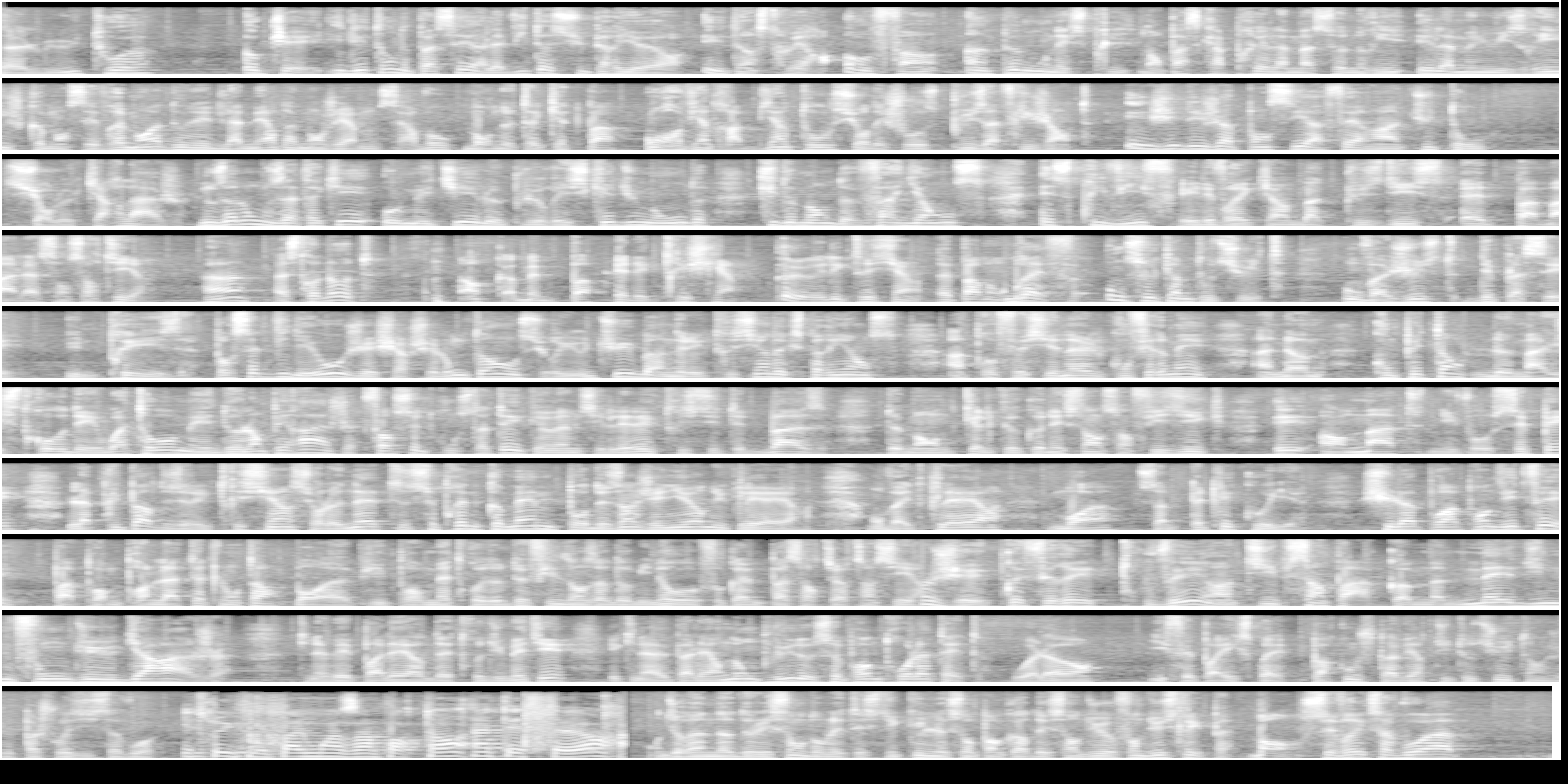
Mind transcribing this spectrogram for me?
Salut toi Ok, il est temps de passer à la vitesse supérieure et d'instruire enfin un peu mon esprit. Non, parce qu'après la maçonnerie et la menuiserie, je commençais vraiment à donner de la merde à manger à mon cerveau. Bon, ne t'inquiète pas, on reviendra bientôt sur des choses plus affligeantes. Et j'ai déjà pensé à faire un tuto sur le carrelage. Nous allons nous attaquer au métier le plus risqué du monde, qui demande vaillance, esprit vif, et il est vrai qu'un bac plus 10 aide pas mal à s'en sortir. Hein Astronaute? Non, quand même pas. Électricien. Euh, électricien, euh, pardon. Bref, on se calme tout de suite. On va juste déplacer une prise. Pour cette vidéo, j'ai cherché longtemps sur YouTube un électricien d'expérience, un professionnel confirmé, un homme compétent, le maestro des wattomes et de l'ampérage. Force est de constater que même si l'électricité de base demande quelques connaissances en physique et en maths niveau CP, la plupart des électriciens sur le net se prennent quand même pour des ingénieurs nucléaires. On va être clair, moi, ça me pète les couilles. Je suis là pour apprendre vite fait, pas pour me prendre la tête longtemps. Bon, et puis pour mettre deux fils dans un domino, faut quand même pas sortir de Saint-Cyr. J'ai préféré trouver un type sympa, comme made in fond du garage, qui n'avait pas l'air d'être du métier et qui n'avait pas l'air non plus de se prendre trop la tête. Ou alors, il fait pas exprès. Par contre, je t'avertis tout de suite, hein, j'ai pas choisi sa voix. Les trucs, mais pas le moins important, un testeur. On dirait un adolescent dont les testicules ne sont pas encore descendus au fond du slip. Bon, c'est vrai que sa voix,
